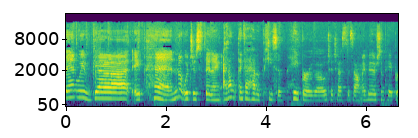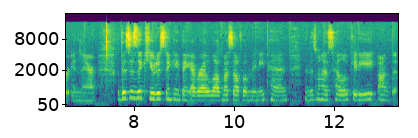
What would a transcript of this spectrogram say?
Then we've got a pen, which is fitting. I don't think I have a piece of paper, though, to test this out. Maybe there's some paper in there. This is the cutest stinking thing ever. I love myself a mini pen. And this one has Hello Kitty on the,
